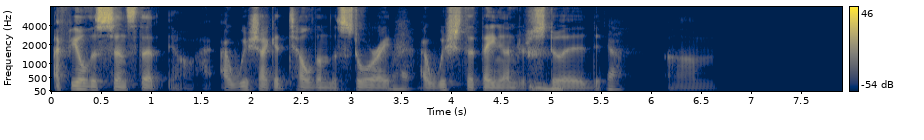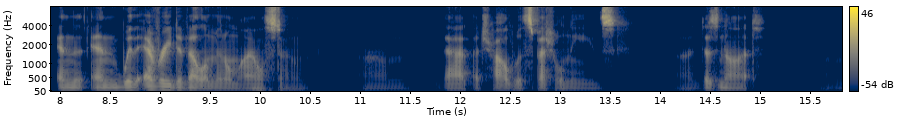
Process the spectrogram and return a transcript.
I feel this sense that you know, I, I wish I could tell them the story. Right. I wish that they understood. Yeah. And and with every developmental milestone um, that a child with special needs uh, does not um,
